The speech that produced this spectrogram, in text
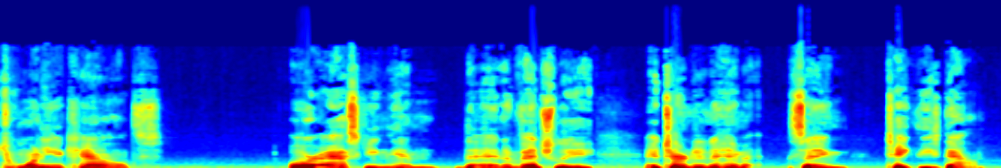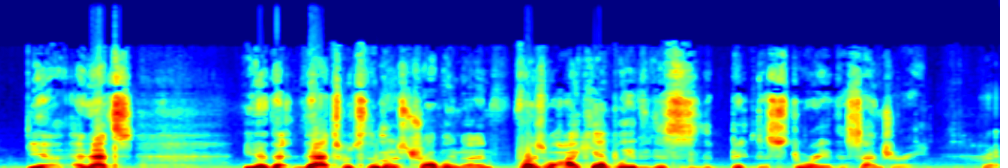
20 accounts or asking him and eventually it turned into him saying take these down Yeah, and that's you know that that's what's the most troubling. And first of all, I can't believe that this is the the story of the century. right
